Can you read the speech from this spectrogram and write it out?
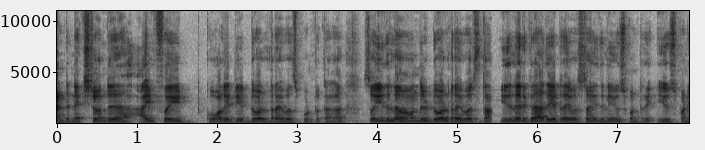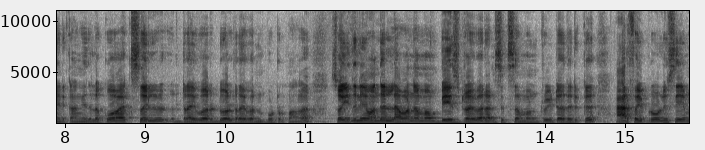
அண்ட் நெக்ஸ்ட் வந்து ஐஃபை குவாலிட்டி டோல் டிரைவர்ஸ் போட்டிருக்காங்க. ஸோ இதில் வந்து டோல் டிரைவர்ஸ் தான் இதில் இருக்கிற அதே டிரைவர்ஸ் தான் இதுலேயும் யூஸ் பண்ணுற யூஸ் பண்ணியிருக்காங்க இதில் கோஆக்சல் டிரைவர் டோல் டிரைவர்னு போட்டிருப்பாங்க. ஸோ இதுலேயும் வந்து eleven mm bass driver and six mm tweeter இருக்குது ஏர் ஃபைவ் ப்ரோலையும் same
